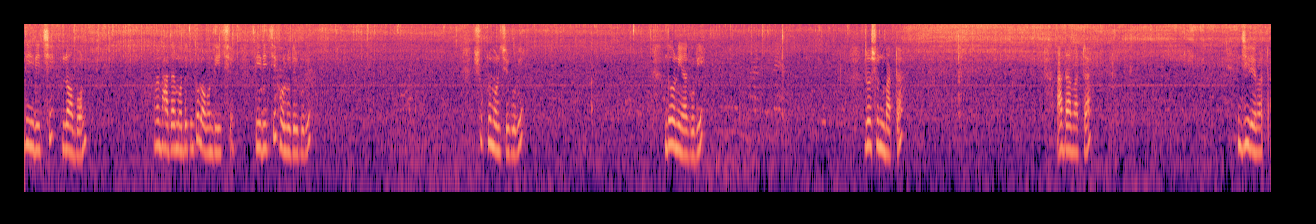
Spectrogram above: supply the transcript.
দিয়ে দিচ্ছি লবণ। আমি ভাজার মধ্যে কিন্তু লবণ দিয়েছি। দিয়ে দিচ্ছি হলুদের গুঁড়ি। শুকনো মরিচের গুঁড়ি। ধনিয়া গুঁড়ি। রসুন বাটা, আদা বাটা, জিরে বাটা।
